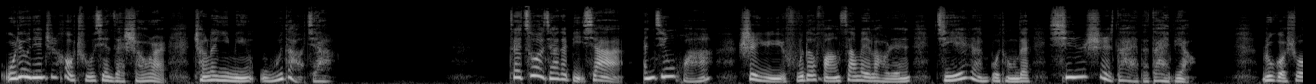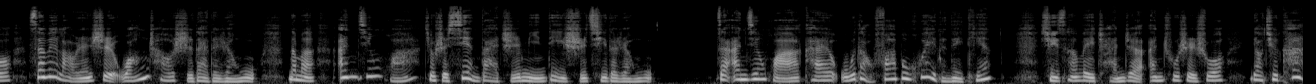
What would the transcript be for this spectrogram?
五六年之后出现在首尔，成了一名舞蹈家。在作家的笔下，安京华是与福德房三位老人截然不同的新时代的代表。如果说三位老人是王朝时代的人物，那么安京华就是现代殖民地时期的人物。在安京华开舞蹈发布会的那天，许参卫缠着安初世说要去看。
